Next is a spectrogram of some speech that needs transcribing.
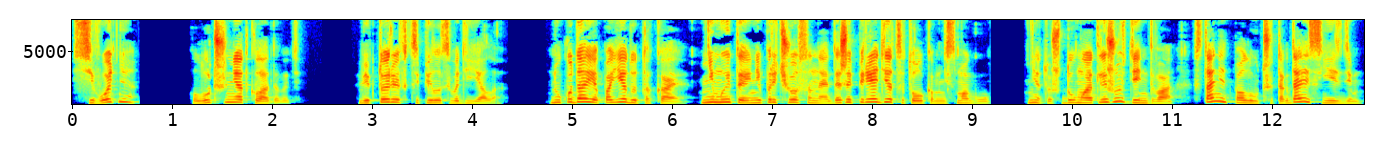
«Сегодня?» Лучше не откладывать. Виктория вцепилась в одеяло. «Ну куда я поеду такая? Немытая, не причесанная, даже переодеться толком не смогу. Нет уж, думаю, отлежусь день-два. Станет получше, тогда и съездим».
